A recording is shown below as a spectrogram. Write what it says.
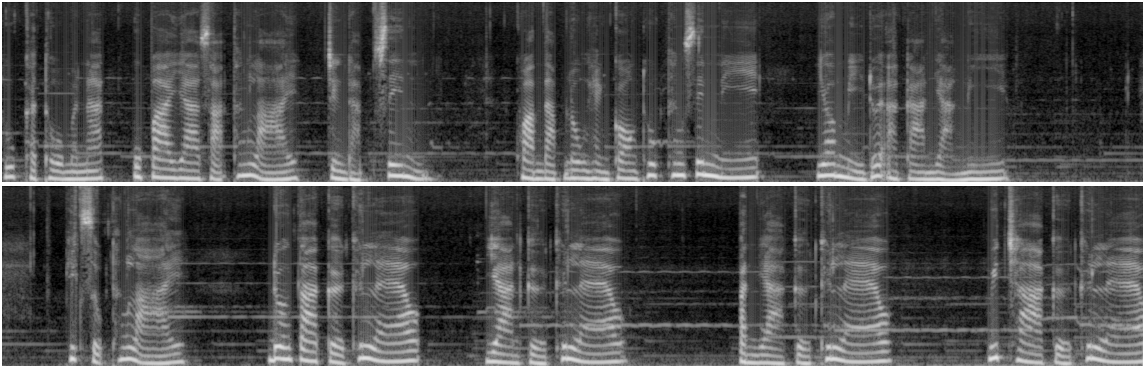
ทุกขโทมนัส อุปายาสะทั้งหลายจึงดับสิ้น ความดับลงแห่งกองทุกข์ทั้งสิ้นนี้ ย่อมมีด้วยอาการอย่างนี้ ภิกษุทั้งหลาย ดวงตาเกิดขึ้นแล้วญาณเกิดขึ้นแล้ว ปัญญาเกิดขึ้นแล้ว วิชาเกิดขึ้นแล้ว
